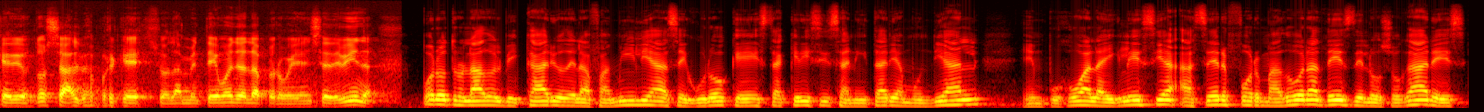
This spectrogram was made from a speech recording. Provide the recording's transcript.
Que Dios nos salve porque solamente hemos de la providencia divina. Por otro lado, el vicario de la familia aseguró que esta crisis sanitaria mundial empujó a la iglesia a ser formadora desde los hogares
